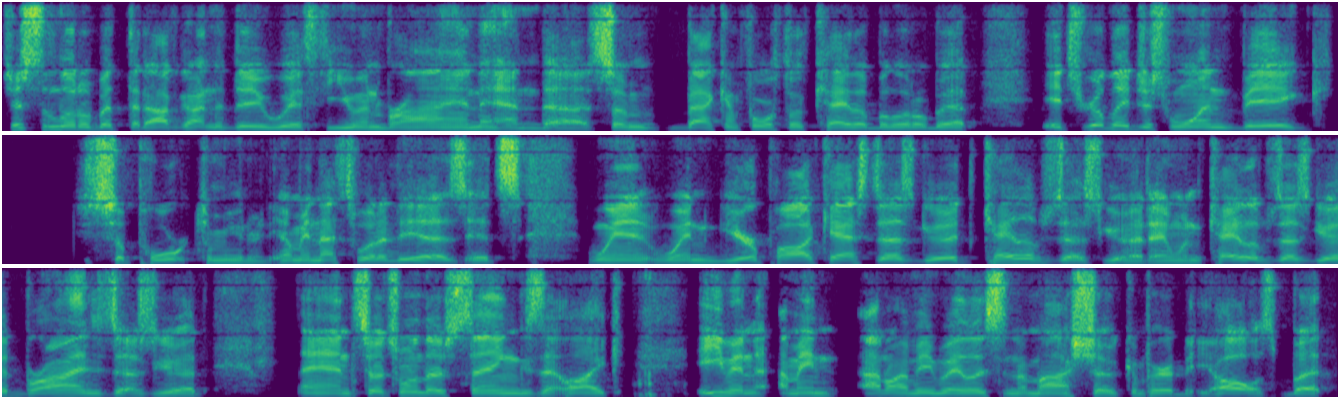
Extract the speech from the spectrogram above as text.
just a little bit that I've gotten to do with you and Brian, and uh, some back and forth with Caleb a little bit. It's really just one big support community. I mean, that's what it is. It's when when your podcast does good, Caleb's does good, and when Caleb's does good, Brian's does good. And so it's one of those things that, like, even I mean, I don't have anybody listen to my show compared to y'all's, but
